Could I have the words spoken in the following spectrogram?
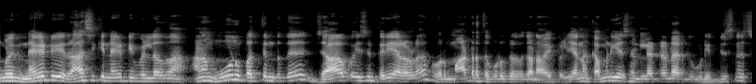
உங்களுக்கு நெகட்டிவ் ராசிக்கு நெகட்டிவ் இல்லை தான் ஆனால் மூணு பத்துன்றது ஜாப் வைஸும் பெரிய அளவில் ஒரு மாற்றத்தை கொடுக்கறதுக்கான வாய்ப்பு இல்லை. ஏன்னா கம்யூனிகேஷன் ரிலேட்டடாக இருக்கக்கூடிய பிஸ்னஸ்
